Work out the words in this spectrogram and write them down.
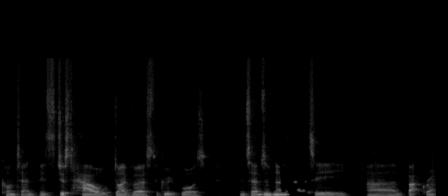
content, is just how diverse the group was in terms of mm-hmm. nationality, um, background,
